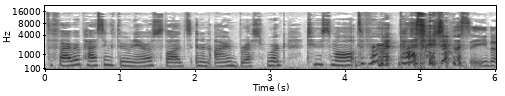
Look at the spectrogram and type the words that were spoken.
the fiber passing through narrow slots in an iron breastwork too small to permit passage of the seed.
